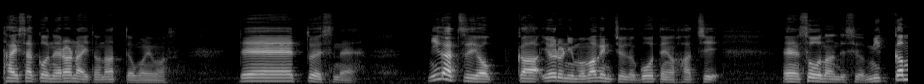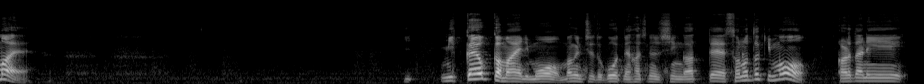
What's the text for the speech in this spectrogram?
対策を練らないとなって思います。でえっとですね2月4日夜にもマグニチュード5.8、えーそうなんですよ。3日前。3日4日前にもマグニチュード5.8の地震があってその時も体に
